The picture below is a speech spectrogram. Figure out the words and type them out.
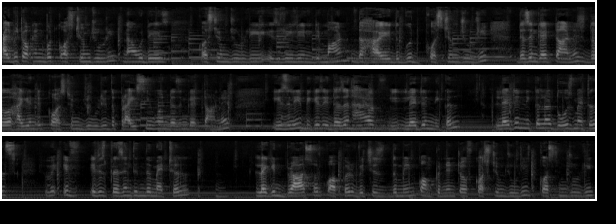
i'll be talking about costume jewelry. Nowadays costume jewelry is really in demand. The high the good costume jewelry doesn't get tarnished. The high ended costume jewelry the pricey one doesn't get tarnished easily because it doesn't have lead and nickel lead and nickel are those metals if it is present in the metal like in brass or copper which is the main component of costume jewelry. Costume jewelry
